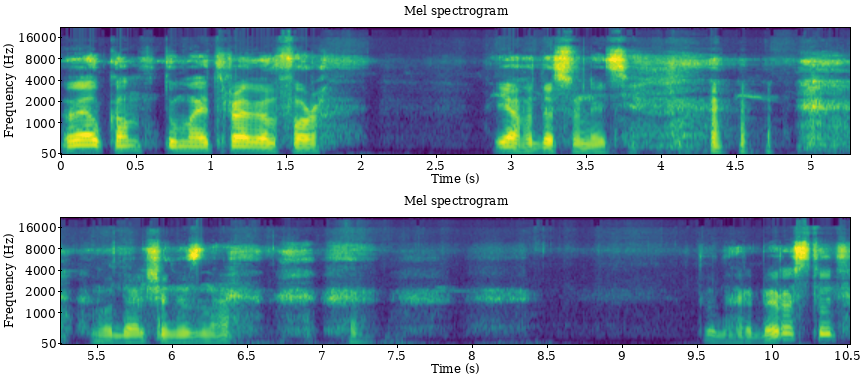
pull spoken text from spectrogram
welcome to my travel for ягода суниці. Бо далі не знаю. Тут гриби ростуть.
